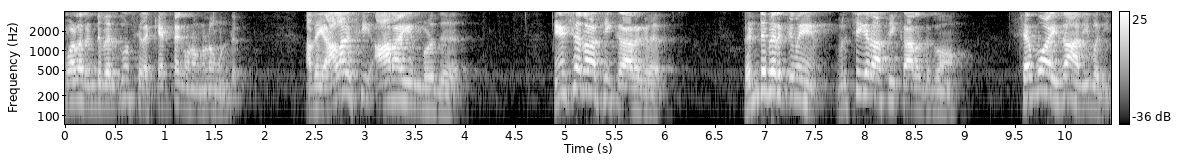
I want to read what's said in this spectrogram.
போல் ரெண்டு பேருக்கும் சில கெட்ட குணங்களும் உண்டு. அதை அலசி ஆராயும் பொழுது மேஷராசிக்காரர்கள் ரெண்டு பேருக்குமே விருச்சிக ராசிக்காரத்துக்கும் செவ்வாய் தான் அதிபதி.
